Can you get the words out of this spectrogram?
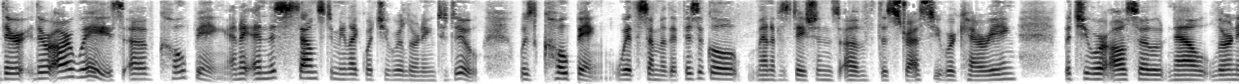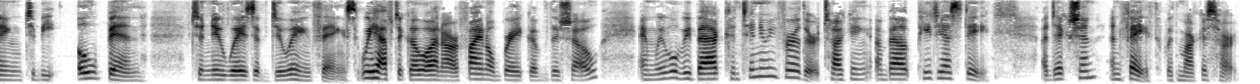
there there are ways of coping, and I, and this sounds to me like what you were learning to do was coping with some of the physical manifestations of the stress you were carrying, but you were also now learning to be open to new ways of doing things. We have to go on our final break of the show, and we will be back continuing further talking about PTSD, addiction, and faith with Marcus Hart.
